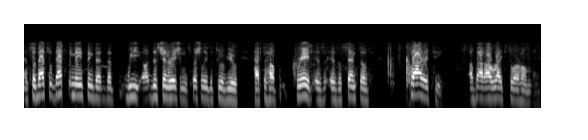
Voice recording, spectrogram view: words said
And so that's what that's the main thing that that we uh, this generation, especially the two of you, have to help create is is a sense of clarity about our rights to our homeland.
